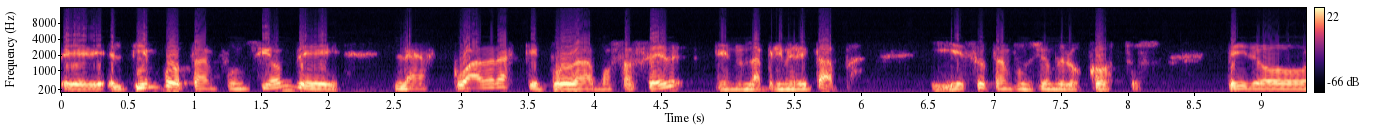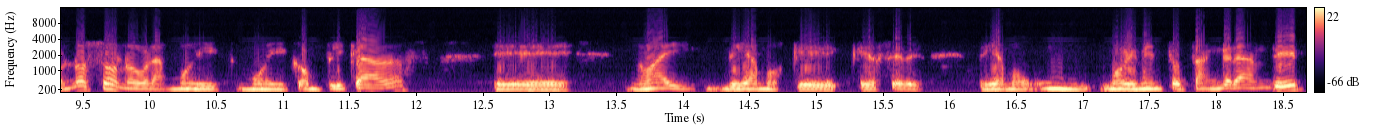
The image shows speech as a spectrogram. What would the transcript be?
eh, el tiempo está en función de las cuadras que podamos hacer en la primera etapa. Y eso está en función de los costos. Pero no son obras muy muy complicadas, no hay, digamos, que, que hacer, digamos, un movimiento tan grande,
